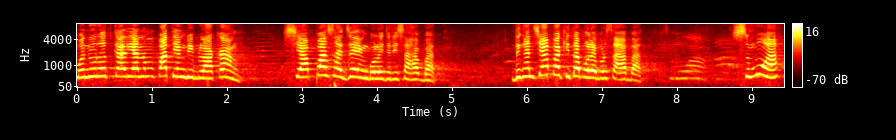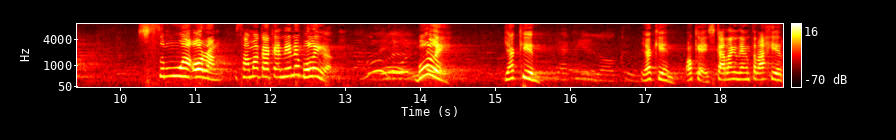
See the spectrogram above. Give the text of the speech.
Menurut kalian empat yang di belakang, siapa saja yang boleh jadi sahabat? Dengan siapa kita boleh bersahabat? Semua. Semua? Semua orang. Sama kakek nenek boleh nggak? Boleh. Yakin? Yakin? Oke, sekarang yang terakhir.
